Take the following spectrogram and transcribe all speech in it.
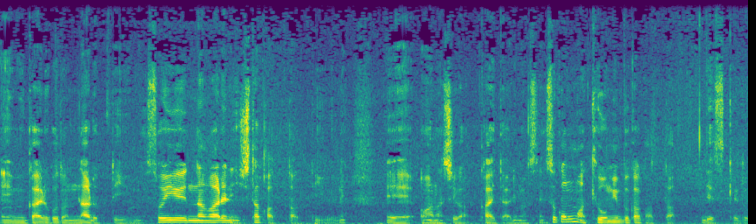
迎えることになるっていうねそういう流れにしたかったっていうね、えー、お話が書いてありますね。そこもまあ興味深かったですけど。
